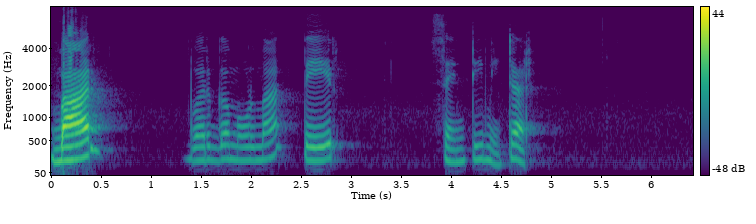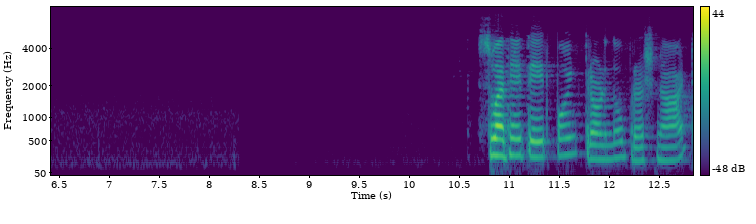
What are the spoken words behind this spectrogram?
બાર વર્ગમૂળમાં તેર સેન્ટીમીટર. સ્વાધ્યાય તેર પોઈન્ટ ત્રણનો પ્રશ્ન આઠ.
